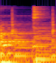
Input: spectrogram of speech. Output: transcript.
love.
